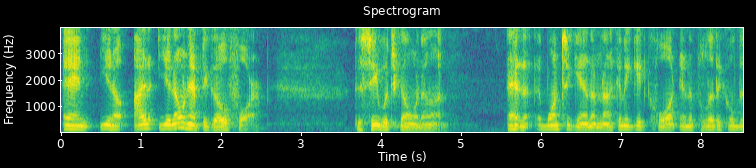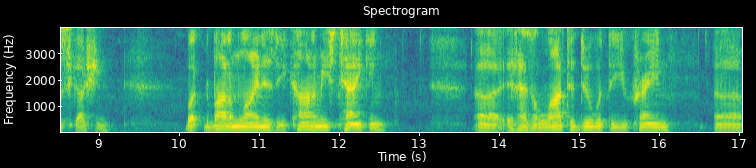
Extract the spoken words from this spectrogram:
And you know, I you don't have to go far to see what's going on. And once again, I'm not going to get caught in a political discussion, but the bottom line is the economy's tanking. Uh, it has a lot to do with the Ukraine. Uh,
